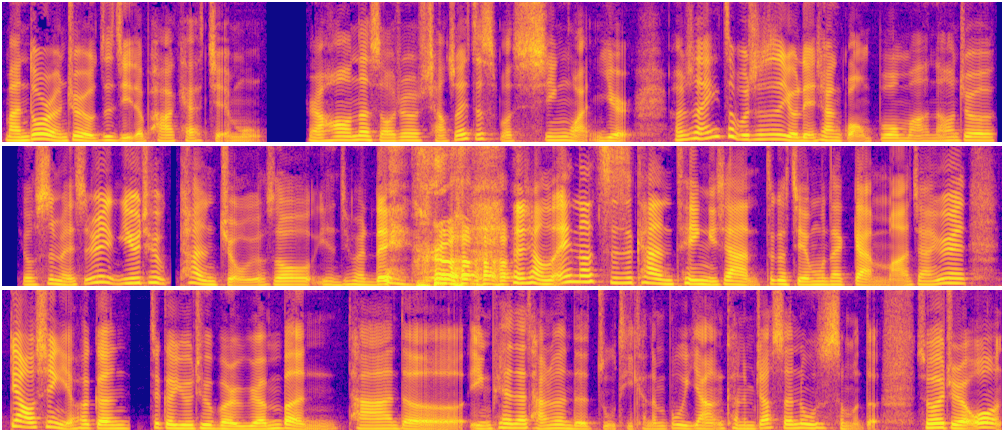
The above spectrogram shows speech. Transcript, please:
蛮多人就有自己的 Podcast 节目。然后那时候就想说，哎，这什么新玩意儿？然后说，哎，这不就是有点像广播吗？然后就有事没事，因为 YouTube 看久，有时候眼睛会累，很想说，哎，那试试看听一下这个节目在干嘛？这样，因为调性也会跟这个 YouTuber 原本他的影片在谈论的主题可能不一样，可能比较深入是什么的，所以会觉得，哦，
